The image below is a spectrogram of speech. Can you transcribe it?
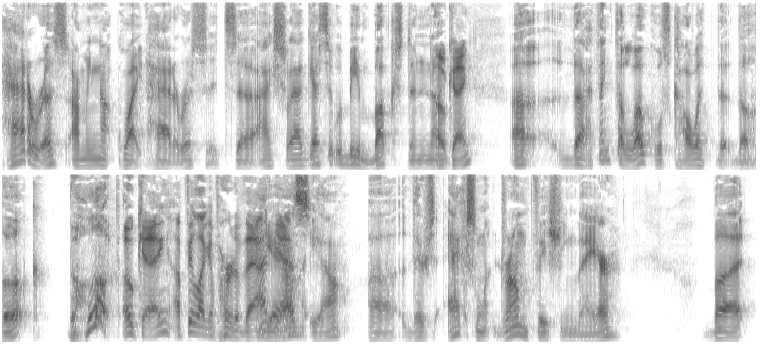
Hatteras. I mean, not quite Hatteras. It's uh, actually, I guess it would be in Buxton. Uh, Okay. Uh, the, I think the locals call it the, the hook. The hook. Okay, I feel like I've heard of that. Yeah. yes. Yeah. Uh, there's excellent drum fishing there, but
